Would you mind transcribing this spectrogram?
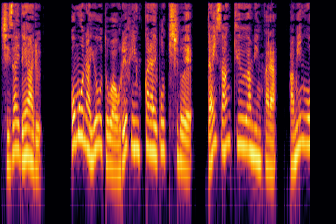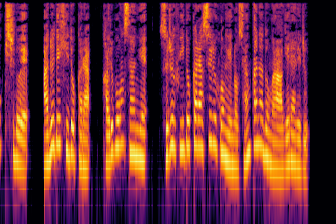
資材である。主な用途はオレフィンからエポキシドへ、第三級アミンからアミンオキシドへ、アルデヒドからカルボン酸へ、スルフィドからスルホンへの酸化などが挙げられる。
